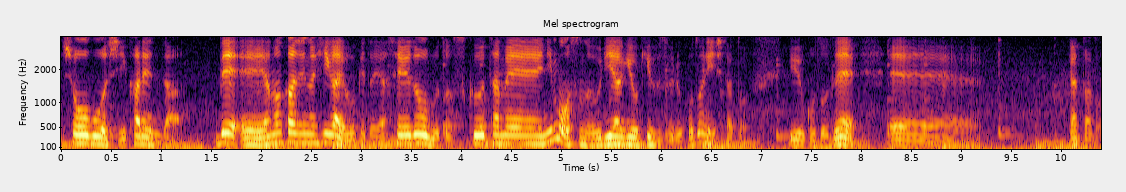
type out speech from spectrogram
消防士カレンダーで、山火事の被害を受けた野生動物を救うためにもその売り上げを寄付することにしたということで、えーやったと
